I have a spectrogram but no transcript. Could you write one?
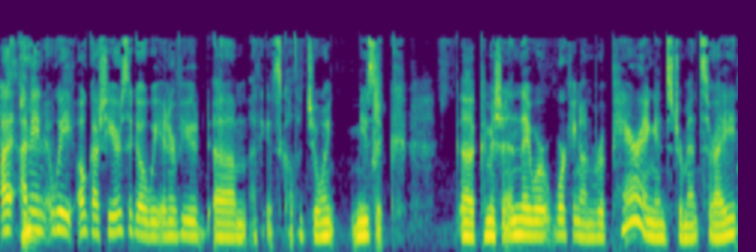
I, I mean, we, oh gosh, years ago we interviewed, um, I think it's called the Joint Music uh, Commission, and they were working on repairing instruments, right?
